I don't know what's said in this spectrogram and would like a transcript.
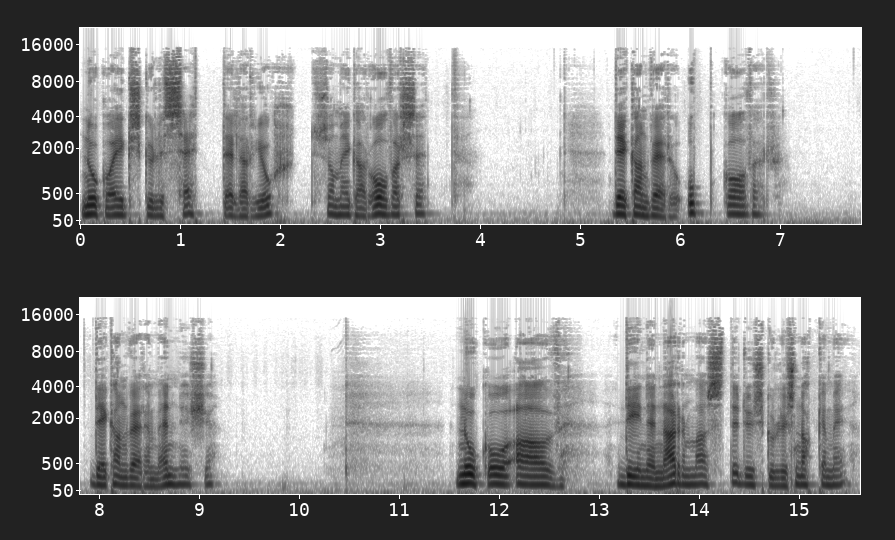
noe jeg skulle sett eller gjort som jeg har oversett? Det kan være oppgaver, det kan være menneske. Noe av dine nærmeste du skulle snakke med.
